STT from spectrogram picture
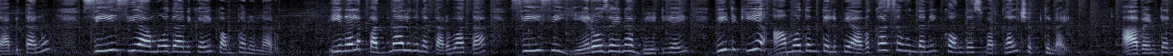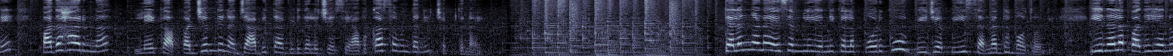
జాబితాను సిఈసి ఆమోదానికై పంపనున్నారు. ఈ నెల పద్నాలుగున తర్వాత సిఈసి ఏ రోజైనా భేటీ అయి వీటికి ఆమోదం తెలిపే అవకాశం ఉందని కాంగ్రెస్ వర్గాలు చెప్తున్నాయి. ఆ వెంటనే పదహారున లేక పద్దెనిమిదిన జాబితా విడుదల చేసే అవకాశం ఉందని చెప్తున్నాయి. తెలంగాణ అసెంబ్లీ ఎన్నికల పోరుకు బీజేపీ సన్నద్ధమవుతోంది. ఈ నెల పదిహేను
